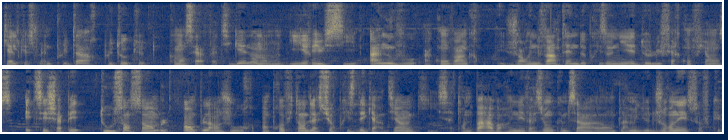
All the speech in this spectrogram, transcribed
quelques semaines plus tard, plutôt que de commencer à fatiguer, non, non, il réussit à nouveau à convaincre genre une vingtaine de prisonniers de lui faire confiance et de s'échapper tous ensemble en plein jour, en profitant de la surprise des gardiens qui s'attendent pas à avoir une évasion comme ça euh, en plein milieu de journée, sauf que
